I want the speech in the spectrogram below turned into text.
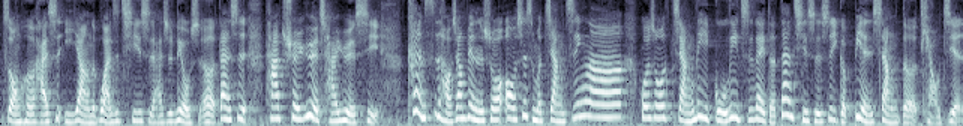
总和还是一样的，不管是七十还是六十二，但是它却越拆越细。看似好像变成说哦，是什么奖金啦，或者说奖励、鼓励之类的，但其实是一个变相的条件，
